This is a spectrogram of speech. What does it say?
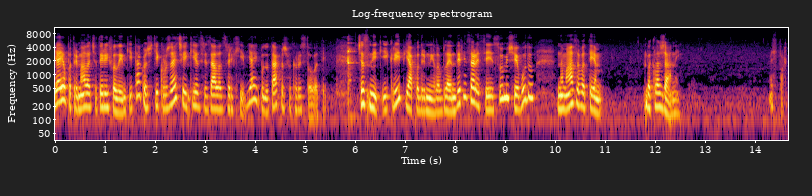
Я його потримала 4 хвилинки. І також ті кружечки, які я зрізала з верхів. Я їх буду також використовувати. Чесник і кріп я подрібнила в блендері. Зараз цією сумішю я буду намазувати баклажани. Ось так.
